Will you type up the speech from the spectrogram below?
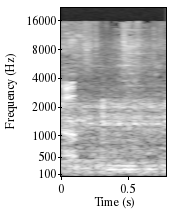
Ó.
